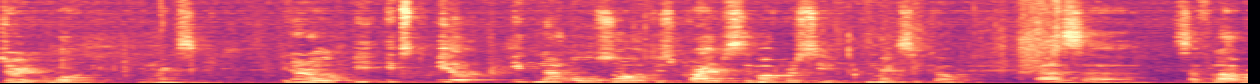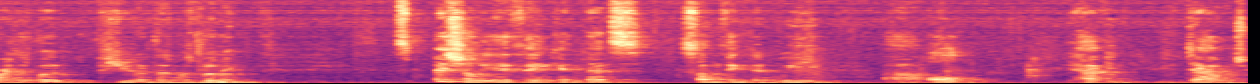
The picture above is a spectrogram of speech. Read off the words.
dirty war in Mexico. You know, it, it, it, it not also describes democracy in Mexico as a, as a flower that was, that was blooming. Especially, I think, and that's something that we uh, all have in doubt to,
